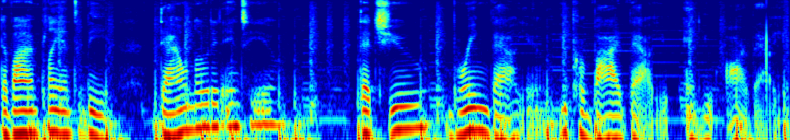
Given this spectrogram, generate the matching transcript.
divine plan to be downloaded into you, that you bring value, you provide value, and you are value.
